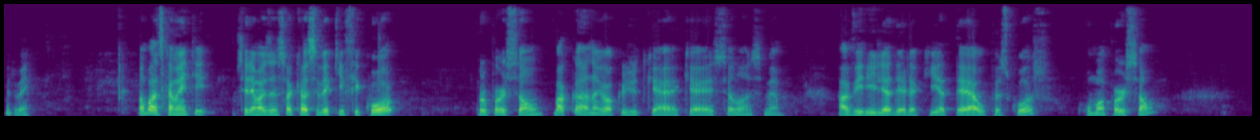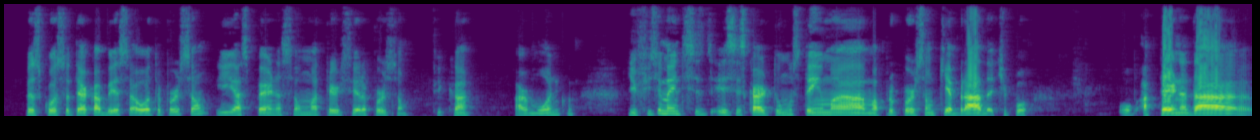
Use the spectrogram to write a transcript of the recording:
Muito bem. Então, basicamente, seria mais ou menos isso aqui. Ó. Você vê que ficou proporção bacana. Eu acredito que é, que é esse lance mesmo. A virilha dele aqui até o pescoço, uma porção. Pescoço até a cabeça, outra porção. E as pernas são uma terceira porção. Fica harmônico. Dificilmente esses, esses cartoons têm uma, uma proporção quebrada. Tipo, a perna dá,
